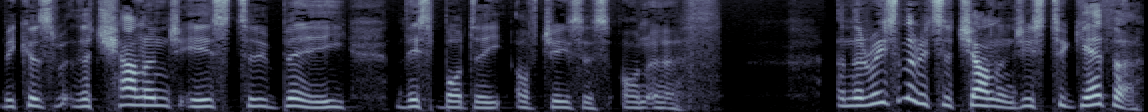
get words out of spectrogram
because the challenge is to be this body of Jesus on earth. And the reason that it's a challenge is together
